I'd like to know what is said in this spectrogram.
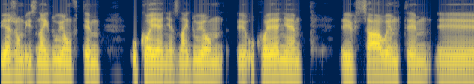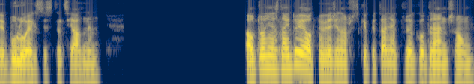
wierzą i znajdują w tym ukojenie, znajdują ukojenie w całym tym bólu egzystencjalnym. Autor nie znajduje odpowiedzi na wszystkie pytania, które go dręczą.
